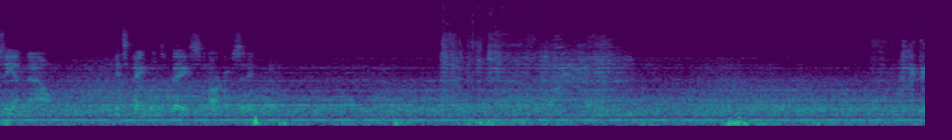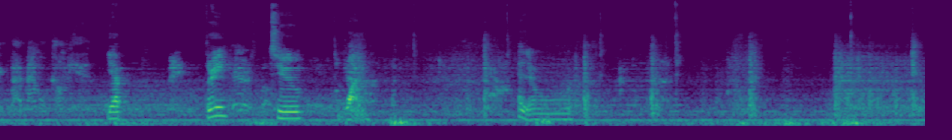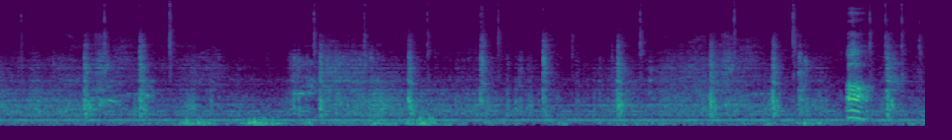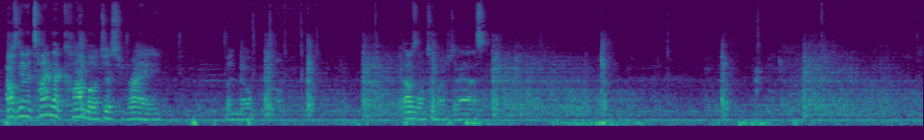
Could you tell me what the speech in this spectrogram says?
Museum now. It's Penguin's base in Arkham City. I think Batman will come here. Yep. Three, two, one. Hello. Ah, I was gonna time that combo just right, but nope. That was a little too much to ask.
